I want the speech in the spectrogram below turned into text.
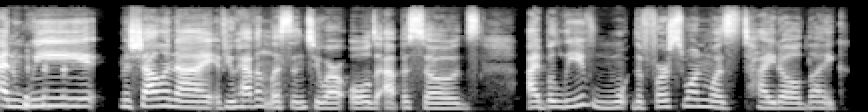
And we, Michelle and I, if you haven't listened to our old episodes, I believe w- the first one was titled like,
